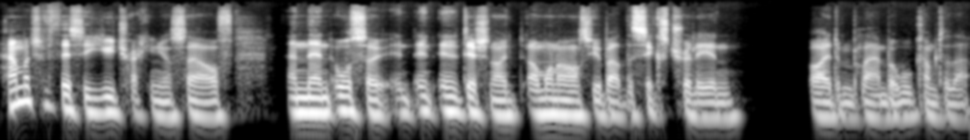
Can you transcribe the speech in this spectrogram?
How much of this are you tracking yourself? And then also, in, in, in addition, I, I want to ask you about the six trillion Biden plan, but we'll come to that.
